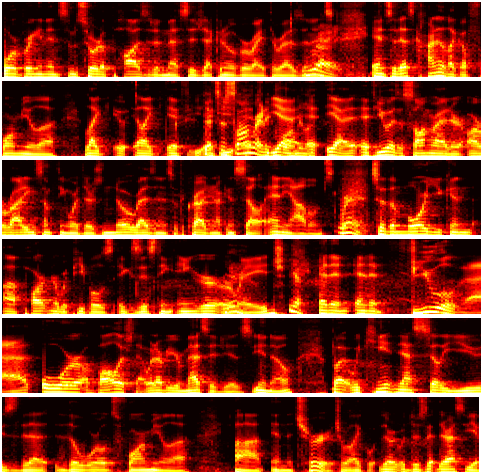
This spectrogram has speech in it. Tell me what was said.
or bringing in some sort of positive message that can overwrite the resonance. Right. And so that's kind of like a formula, like like if That's if a songwriting yeah, formula. Yeah, if you as a songwriter are writing something where there's no resonance with the crowd, you're not going to sell any albums. Right. So the more you can uh, partner with people's existing anger or Yeah. rage, Yeah. and then and then fuel that or abolish that whatever your message is you know but we can't necessarily use the the world's formula uh, in the church or like there there's, there has to be a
